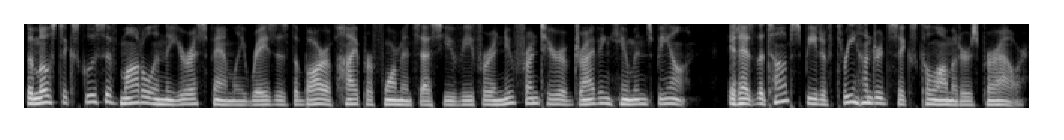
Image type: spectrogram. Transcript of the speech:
The most exclusive model in the Urus family raises the bar of high-performance SUV for a new frontier of driving humans beyond. It has the top speed of 306 km per hour,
